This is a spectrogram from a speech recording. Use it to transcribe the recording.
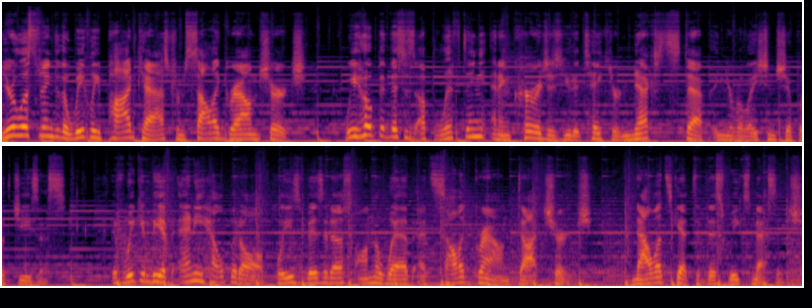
You're listening to the weekly podcast from Solid Ground Church. We hope that this is uplifting and encourages you to take your next step in your relationship with Jesus. If we can be of any help at all, please visit us on the web at solidground.church. Now let's get to this week's message.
